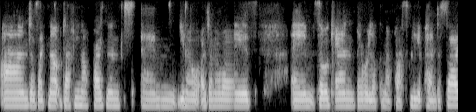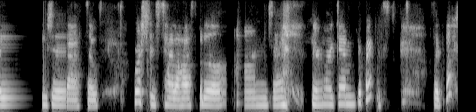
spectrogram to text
And I was like, no, definitely not pregnant. Um, you know, I don't know what it is. Um, so again, they were looking at possibly appendicitis. That so rushed into Tallaght Hospital, and uh, they're like, um, you're pregnant. I was like, what?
